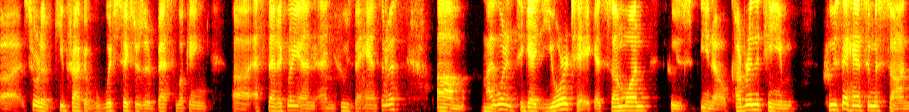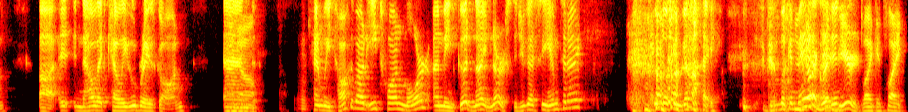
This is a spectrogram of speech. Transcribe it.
uh, sort of keep track of which Sixers are best looking uh, aesthetically and and who's the handsomest. Um, I Hmm. wanted to get your take as someone who's you know covering the team. Who's the handsomest son? Uh, it, now that Kelly Oubre is gone, and can we talk about E'Twaun Moore? I mean, good night, nurse. Did you guys see him today? Good looking guy. He's a good looking He's man. He's got a great beard. Like it's like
